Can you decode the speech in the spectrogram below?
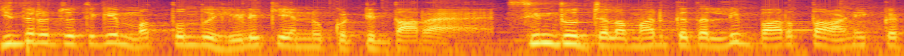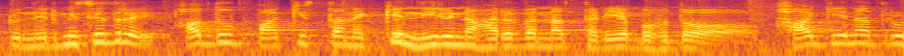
ಇದರ ಜೊತೆಗೆ ಮತ್ತೊಂದು ಹೇಳಿಕೆಯನ್ನು ಕೊಟ್ಟಿದ್ದಾರೆ. ಸಿಂಧು ಜಲಮಾರ್ಗದಲ್ಲಿ ಭಾರತ ಅಣೆಕಟ್ಟು ನಿರ್ಮಿಸಿದ್ರೆ ಅದು ಪಾಕಿಸ್ತಾನಕ್ಕೆ ನೀರಿನ ಹರಿವನ್ನ ತಡೆಯಬಹುದು. ಹಾಗೇನಾದ್ರೂ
